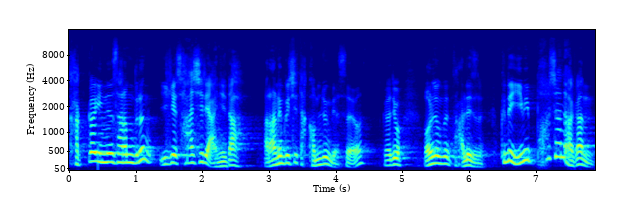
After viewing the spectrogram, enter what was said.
가까이 있는 사람들은 이게 사실이 아니다라는 것이 다 검증됐어요. 그래가지고 어느 정도 다 알려졌어요. 근데 이미 퍼져나간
